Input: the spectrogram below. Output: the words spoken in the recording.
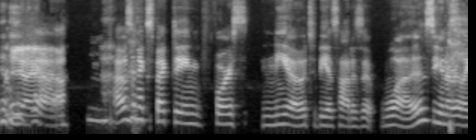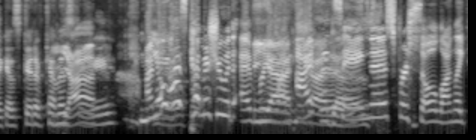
yeah, I wasn't expecting Force Neo to be as hot as it was. You know, like as good of chemistry. Yeah. Neo mean- has chemistry with everyone. Yeah, I've been saying this for so long. Like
